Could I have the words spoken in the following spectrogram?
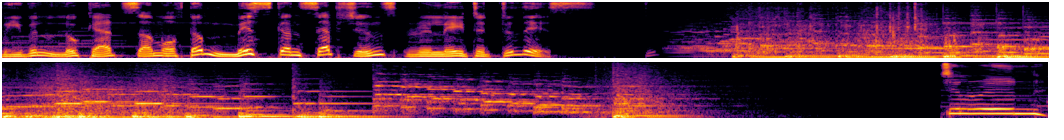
we will look at some of the misconceptions related to this. Children,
